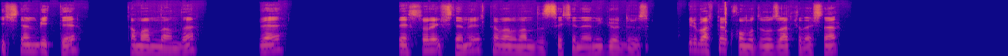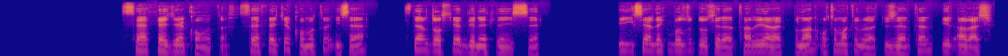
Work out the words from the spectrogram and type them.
işlem bitti. Tamamlandı. Ve restore işlemi tamamlandı seçeneğini gördünüz. Bir başka komutumuz arkadaşlar. SFC komutu. SFC komutu ise sistem dosya denetleyicisi. Bilgisayardaki bozuk dosyaları tarayarak bulan otomatik olarak düzelten bir araç.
